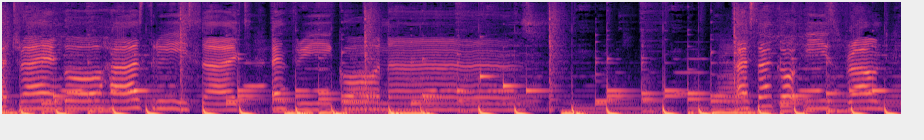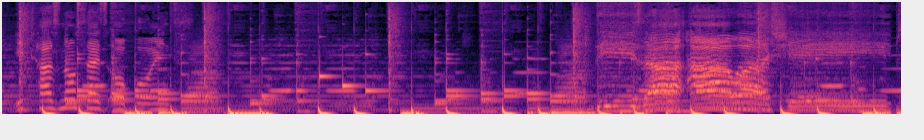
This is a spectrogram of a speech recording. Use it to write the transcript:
A triangle has no sides or points. These are our shapes.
